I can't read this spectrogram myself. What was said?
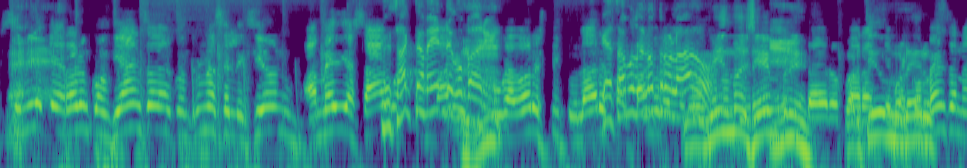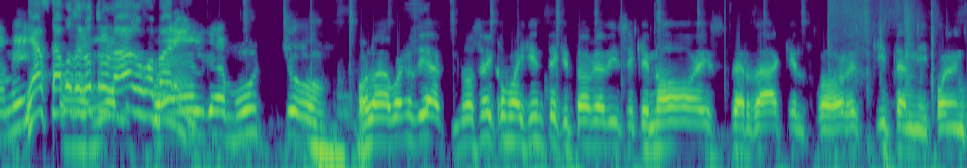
Se mira que agarraron confianza contra una selección a medias aguas. Exactamente, compadre. Jugadores titulares. Ya estamos del otro lado. Lo mismo de siempre. Pero para Partidos que me convenzan a mí. Ya estamos del otro lado, compadre. Mucho. Hola, buenos días. No sé cómo hay gente que todavía dice que no es verdad que los jugadores quitan y ponen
